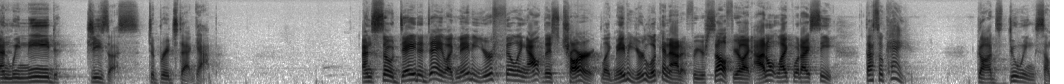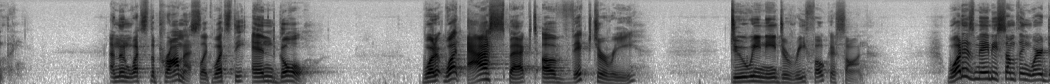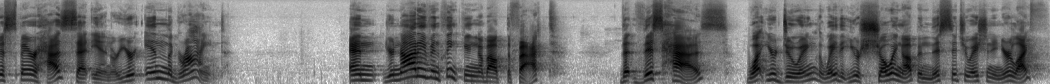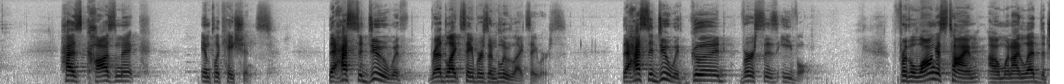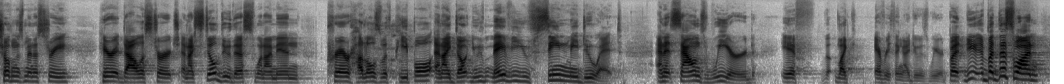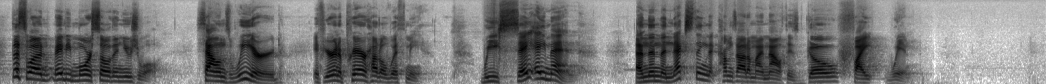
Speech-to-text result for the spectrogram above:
And we need Jesus to bridge that gap. And so, day to day, like maybe you're filling out this chart, like maybe you're looking at it for yourself. You're like, I don't like what I see. That's okay. God's doing something. And then what's the promise? Like, what's the end goal? What, what aspect of victory do we need to refocus on? What is maybe something where despair has set in or you're in the grind? And you're not even thinking about the fact that this has, what you're doing, the way that you're showing up in this situation in your life, has cosmic implications that has to do with red lightsabers and blue lightsabers, that has to do with good versus evil. For the longest time, um, when I led the children's ministry here at Dallas Church, and I still do this when I'm in prayer huddles with people, and I don't, you, maybe you've seen me do it, and it sounds weird if, like, everything I do is weird. But, but this one, this one, maybe more so than usual, sounds weird if you're in a prayer huddle with me. We say amen, and then the next thing that comes out of my mouth is go, fight, win.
